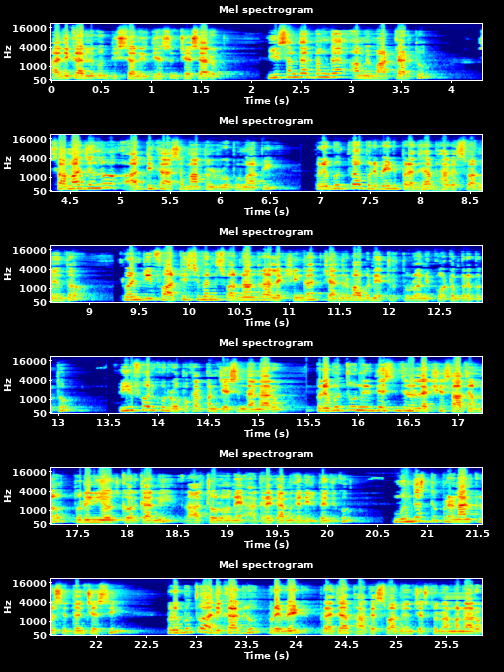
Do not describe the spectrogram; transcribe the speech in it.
అధికారులకు దిశానిర్దేశం చేశారు. ఈ సందర్భంగా ఆమె మాట్లాడుతూ సమాజంలో ఆర్థిక అసమానతలు రూపుమాపి ప్రభుత్వ ప్రైవేట్ ప్రజా భాగస్వామ్యంతో ట్వంటీ ఫార్టీ సెవెన్ స్వర్ణాంధ్ర లక్ష్యంగా చంద్రబాబు నేతృత్వంలోని కూటమి ప్రభుత్వం పీ కు రూపకల్పన చేసిందన్నారు. ప్రభుత్వం నిర్దేశించిన లక్ష్య సాధనలో తొలి నియోజకవర్గాన్ని రాష్ట్రంలోనే అగ్రగామిగా నిలిపేందుకు ముందస్తు ప్రణాళికలు సిద్ధం చేసి ప్రభుత్వ అధికారులు ప్రైవేట్ ప్రజా భాగస్వామ్యం చేస్తున్నామన్నారు.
